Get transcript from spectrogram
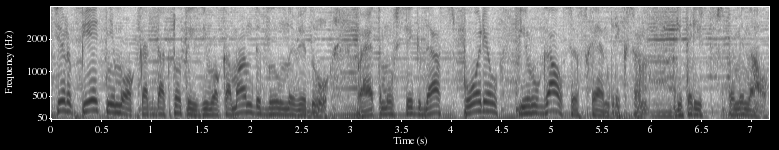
терпеть не мог, когда кто-то из его команды был на виду, поэтому всегда спорил и ругался с Хендриксом. Гитарист вспоминал.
